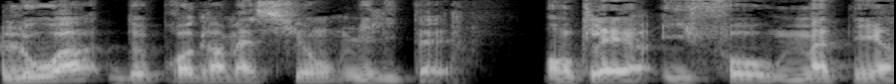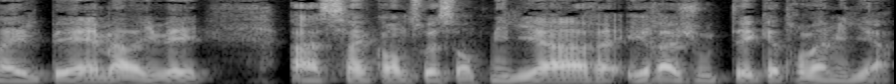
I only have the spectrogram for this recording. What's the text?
Loi de programmation militaire. En clair, il faut maintenir la LPM, arriver à 50-60 milliards et rajouter 80 milliards.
